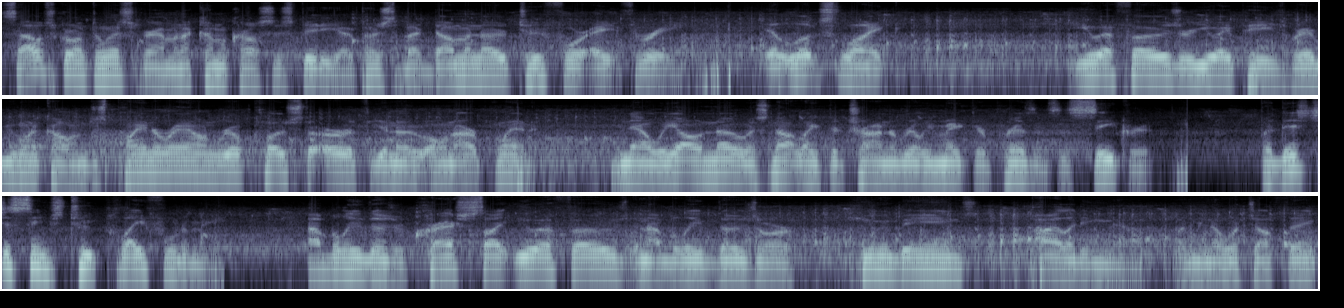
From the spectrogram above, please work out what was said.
So I was scrolling through Instagram and I come across this video posted by Domino2483. It looks like UFOs or UAPs, whatever you want to call them, just playing around real close to Earth, you know, on our planet. Now we all know it's not like they're trying to really make their presence a secret, but this just seems too playful to me. I believe those are crash site UFOs and I believe those are human beings piloting them. Let me know what y'all think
